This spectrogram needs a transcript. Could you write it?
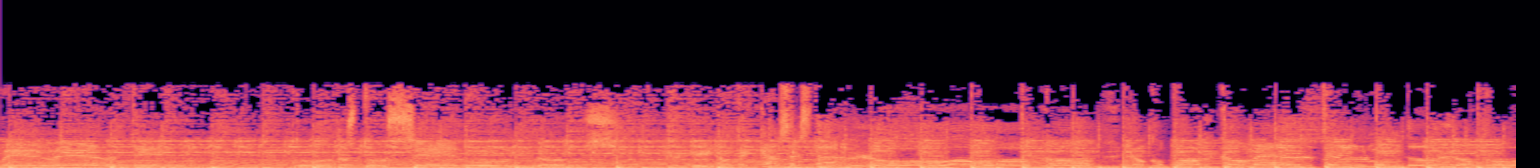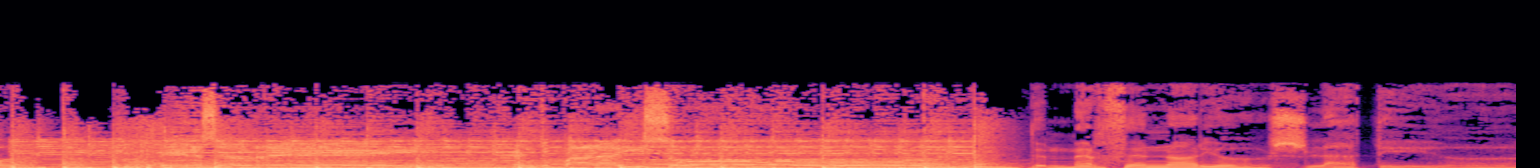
beberte todos tus segundos y no te cansa estar loco, mercenarios latidos.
